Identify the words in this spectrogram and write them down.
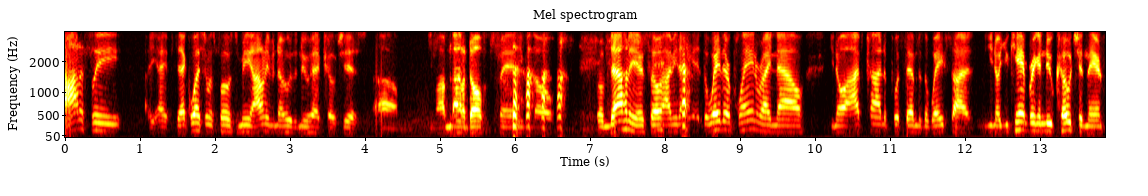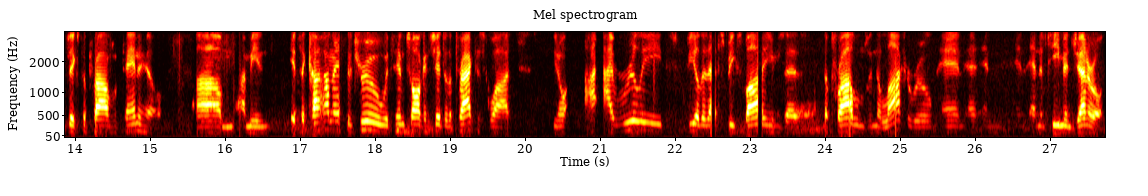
Honestly, if that question was posed to me, I don't even know who the new head coach is. Um, you know, I'm not a Dolphins fan, even though from down here. So I mean, I, the way they're playing right now, you know, I've kind of put them to the wayside. You know, you can't bring a new coach in there and fix the problems with Tannehill. Um, I mean, if the comments are true with him talking shit to the practice squad, you know, I, I really feel that that speaks volumes as the problems in the locker room and and and, and the team in general.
